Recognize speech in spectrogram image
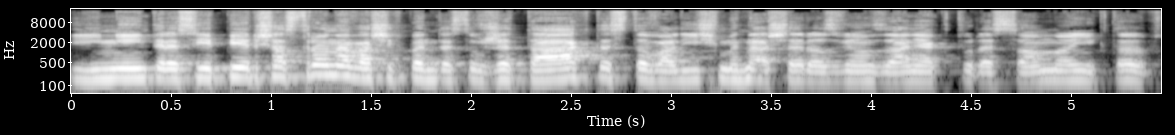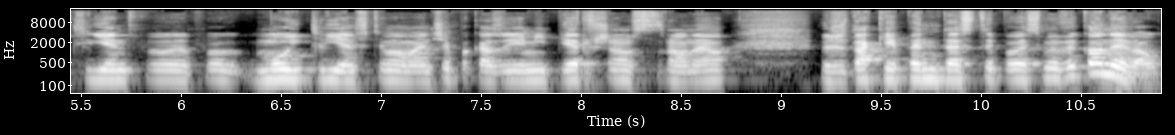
i mnie interesuje pierwsza strona waszych pentestów, że tak, testowaliśmy nasze rozwiązania, które są, no i kto klient, mój klient w tym momencie pokazuje mi pierwszą stronę, że takie pentesty powiedzmy wykonywał,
